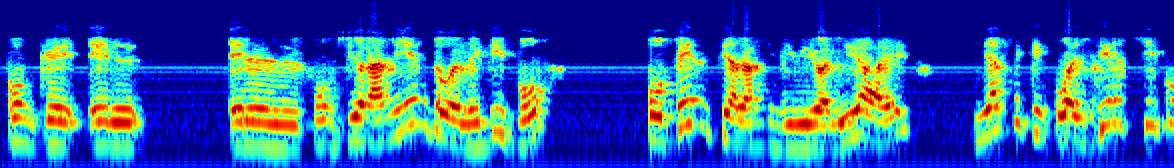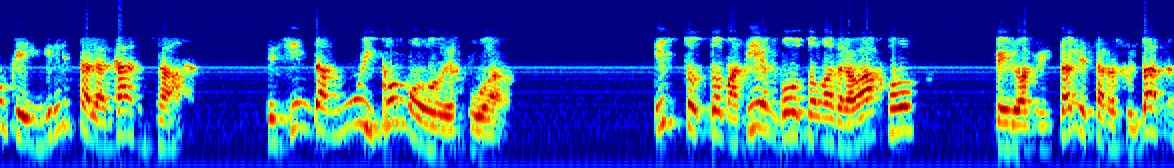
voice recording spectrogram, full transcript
con que el, el funcionamiento del equipo potencia las individualidades y hace que cualquier chico que ingresa a la cancha se sienta muy cómodo de jugar. Esto toma tiempo, toma trabajo, pero a Cristal está resultando.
